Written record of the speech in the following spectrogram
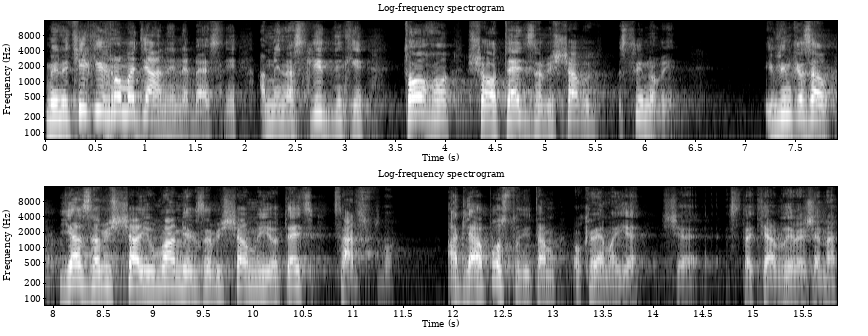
Ми не тільки громадяни небесні, а ми наслідники того, що Отець завіщав синові. І він казав: Я завіщаю вам, як завіщав мій отець, царство. А для апостолів там окрема є ще стаття виражена,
